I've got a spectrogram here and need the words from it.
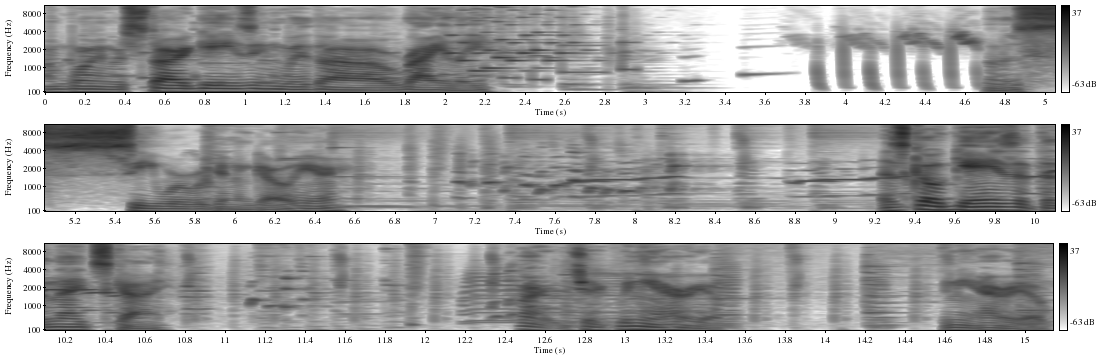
I'm going with stargazing with uh Riley. Let's see where we're gonna go here. Let's go gaze at the night sky. Alright, chick, we need to hurry up. We need to hurry up.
